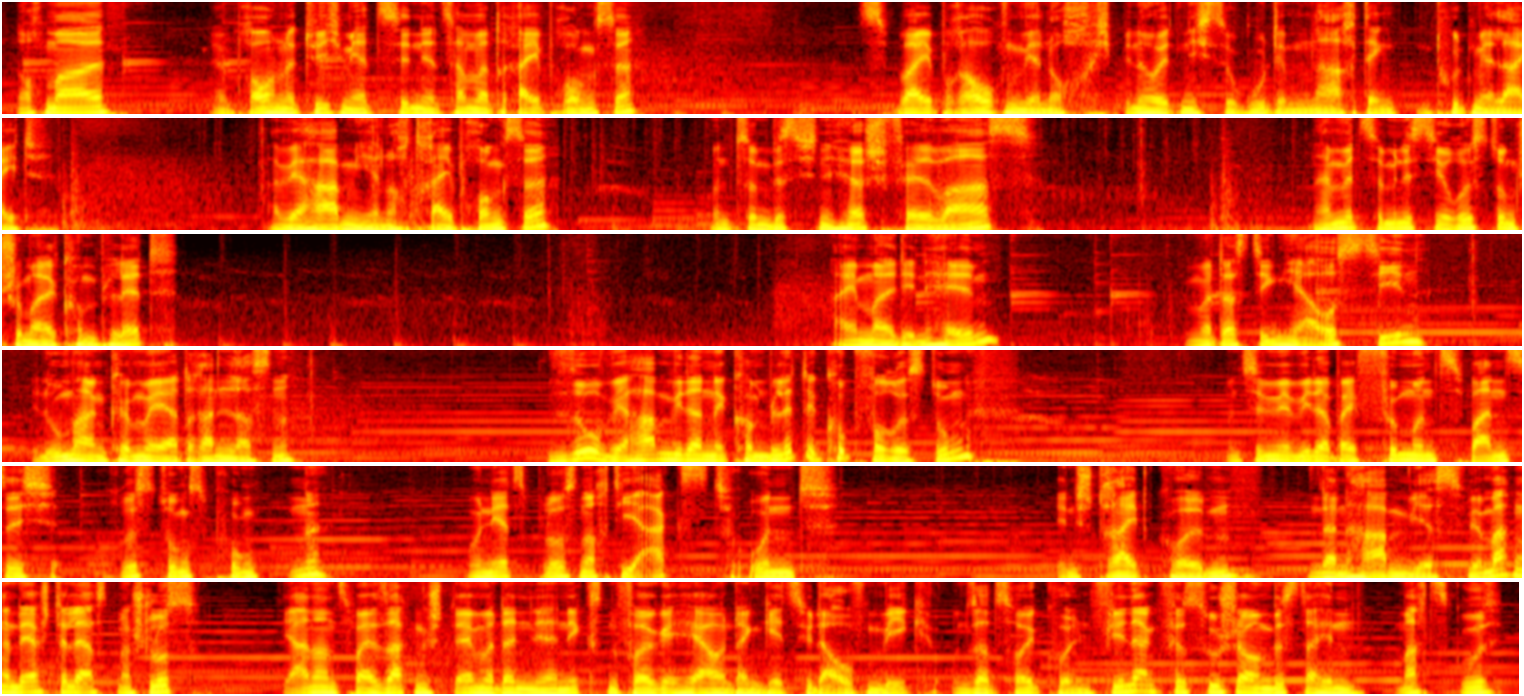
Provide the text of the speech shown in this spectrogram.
Nochmal. Wir brauchen natürlich mehr Zinn. Jetzt haben wir drei Bronze. Zwei brauchen wir noch. Ich bin heute nicht so gut im Nachdenken. Tut mir leid. Aber wir haben hier noch drei Bronze. Und so ein bisschen Hirschfell war's. Dann haben wir zumindest die Rüstung schon mal komplett. Einmal den Helm. Wenn wir das Ding hier ausziehen. Den Umhang können wir ja dran lassen. So, wir haben wieder eine komplette Kupferrüstung. Und sind wir wieder bei 25 Rüstungspunkten. Und jetzt bloß noch die Axt und den Streitkolben. Und dann haben wir es. Wir machen an der Stelle erstmal Schluss. Die anderen zwei Sachen stellen wir dann in der nächsten Folge her und dann geht's wieder auf den Weg, unser Zeug holen. Vielen Dank fürs Zuschauen, bis dahin. Macht's gut.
